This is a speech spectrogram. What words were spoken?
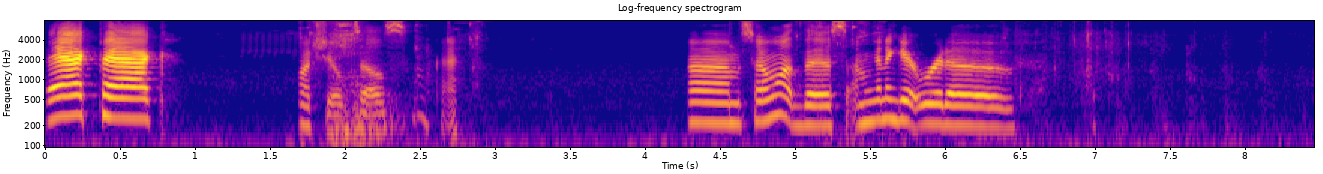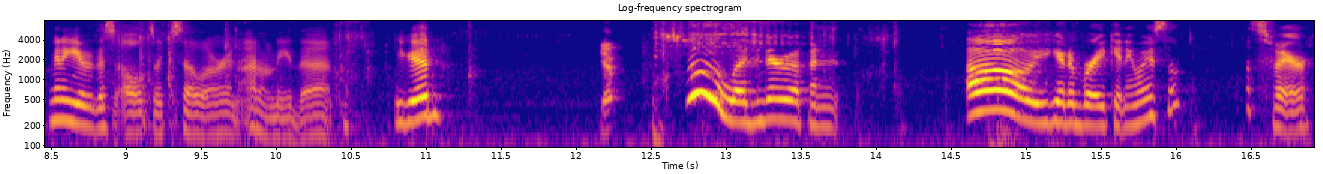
Backpack. I want shield cells. Okay. Um, so I want this. I'm gonna get rid of. I'm gonna give this ult accelerant. I don't need that. You good? Yep. Woo! Legendary weapon. Oh, you get a break anyway, so that's fair.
